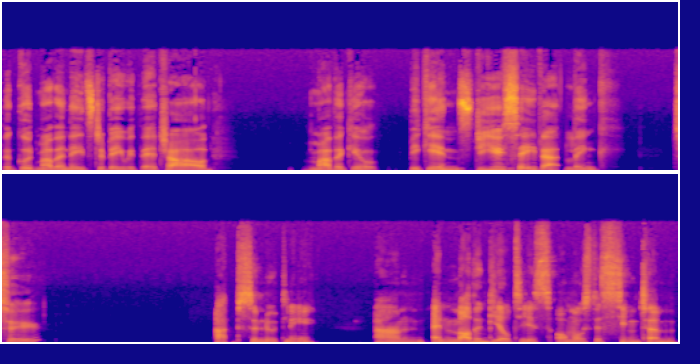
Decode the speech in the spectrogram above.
the good mother needs to be with their child, mother guilt begins. Do you see that link too? Absolutely. Um, and mother guilt is almost a symptom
